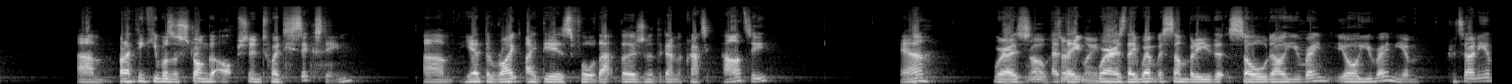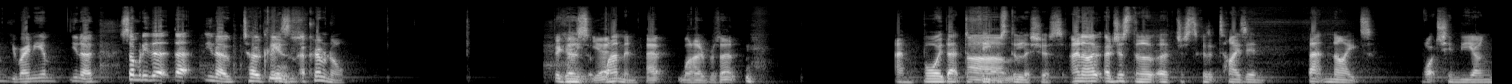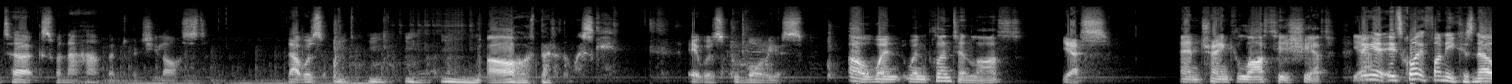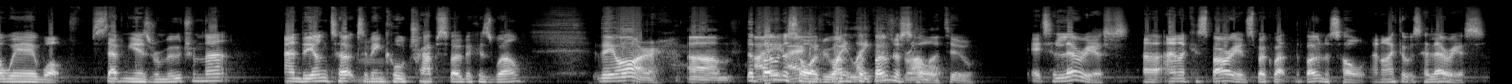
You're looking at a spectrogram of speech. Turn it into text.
Um, but I think he was a stronger option in 2016. Um, he had the right ideas for that version of the Democratic Party. Yeah. Whereas Oh, they whereas they went with somebody that sold our uran- your uranium, plutonium, uranium. You know, somebody that that you know totally isn't a criminal. Because Yeah, women. at one hundred percent. And boy, that defeat was Um, delicious. And I, I just uh, just because it ties in that night, watching the Young Turks when that happened when she lost, that was mm, mm, mm, mm. oh, it's better than whiskey. It was glorious. Oh, when when Clinton lost Yes, and Trank lost his shit. Yeah. Thing is, it's quite funny because now we're what seven years removed from that, and the Young Turks are being called trapsphobic as well. They are. Um, The bonus I hole, actually everyone, Quite the bonus hole. too. It's hilarious. Uh, Ana Kasparian spoke about the bonus hole, and I thought it was hilarious.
